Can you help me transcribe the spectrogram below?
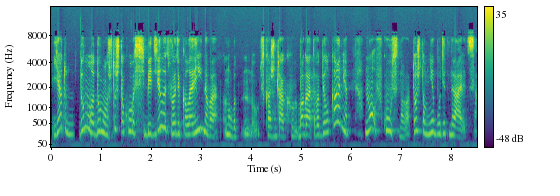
я тут думала, думала, что же такого себе делать, вроде калорийного, ну вот, ну, скажем так, богатого белками, но вкусного, то, что мне будет нравиться.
